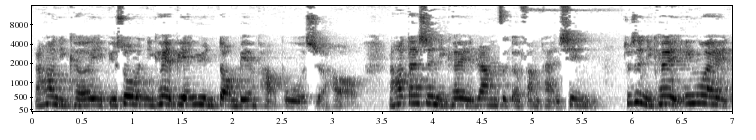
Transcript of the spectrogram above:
然后你可以比如说你可以边运动边跑步的时候，然后但是你可以让这个访谈性，就是你可以因为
